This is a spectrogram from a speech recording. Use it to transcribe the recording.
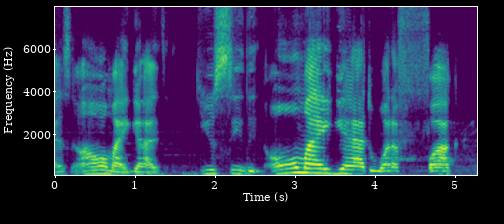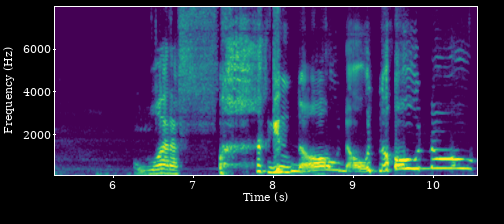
ass. Oh my god. You see the. Oh my god, what a fuck. What a fuck. No, no, no, no.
